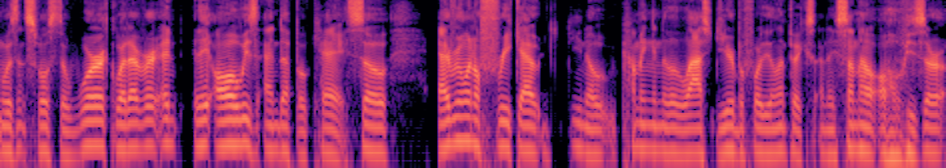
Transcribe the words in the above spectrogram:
wasn't supposed to work, whatever, and they always end up okay. So everyone will freak out, you know, coming into the last year before the Olympics, and they somehow always are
